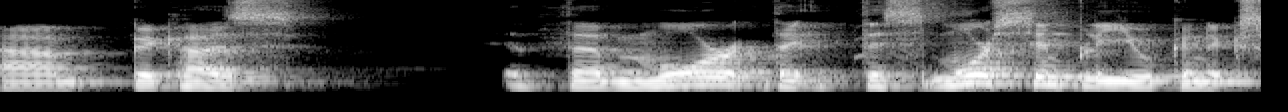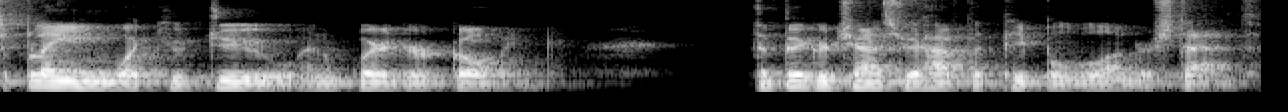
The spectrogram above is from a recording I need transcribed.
um, because the more the this more simply you can explain what you do and where you're going, the bigger chance you have that people will understand.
